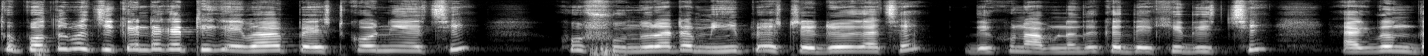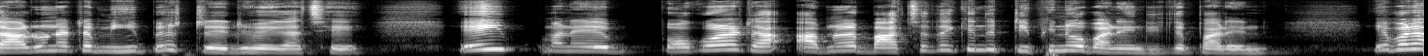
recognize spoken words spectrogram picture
তো প্রথমে চিকেনটাকে ঠিক এইভাবে পেস্ট করে নিয়েছি। খুব সুন্দর একটা মিহি পেস্ট রেডি হয়ে গেছে। দেখুন, আপনাদেরকে দেখিয়ে দিচ্ছি। একদম দারুণ একটা মিহি পেস্ট রেডি হয়ে গেছে। এই মানে পকোড়াটা আপনারা বাচ্চাদের কিন্তু টিফিনেও বানিয়ে দিতে পারেন। এবারে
